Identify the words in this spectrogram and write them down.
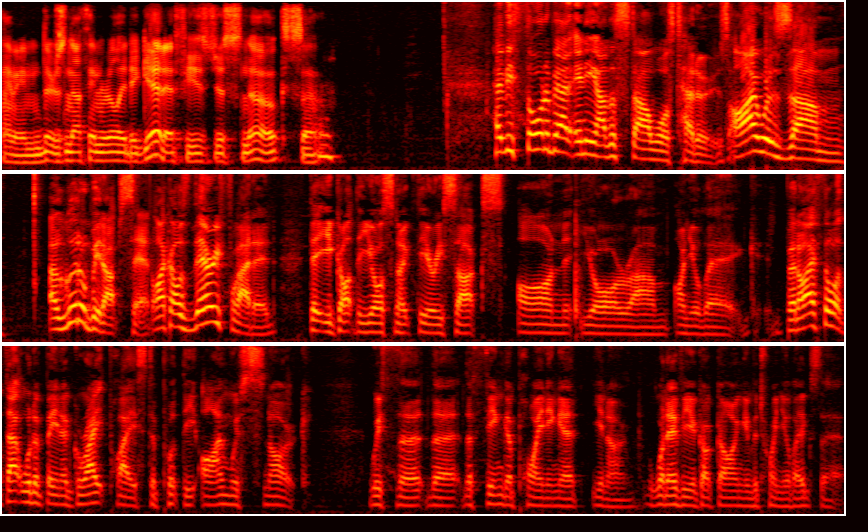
I mean, there's nothing really to get if he's just Snoke. So, have you thought about any other Star Wars tattoos? I was um, a little bit upset. Like, I was very flattered that you got the Your Snoke theory sucks on your um, on your leg, but I thought that would have been a great place to put the I'm with Snoke with the, the, the finger pointing at, you know, whatever you got going in between your legs there.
